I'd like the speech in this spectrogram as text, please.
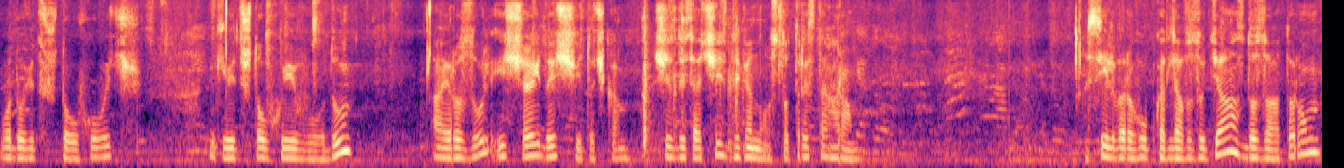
водовідштовхувач, який відштовхує воду. Аерозоль і ще йде щіточка. 66,90, 300 грам. Сільвер губка для взуття з дозатором.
